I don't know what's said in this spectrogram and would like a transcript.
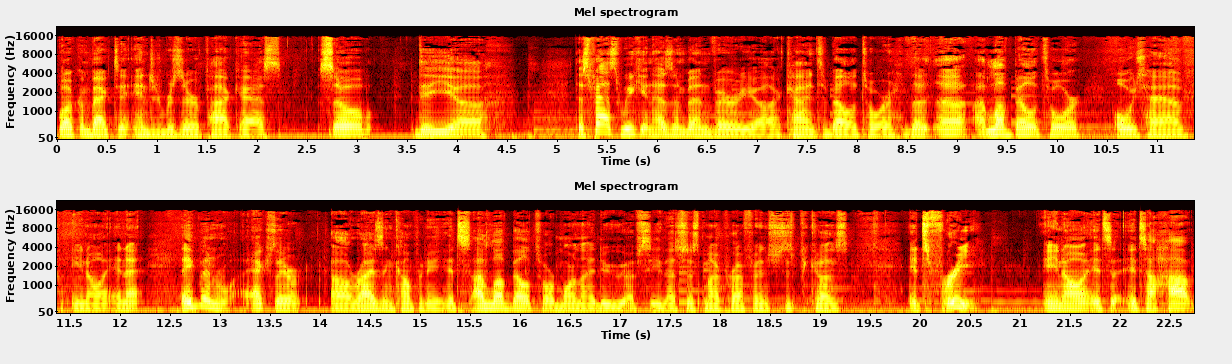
Welcome back to Injured Reserve Podcast. So, the uh, this past weekend hasn't been very uh, kind to Bellator. The uh, I love Bellator, always have, you know, and I, they've been actually a rising company. It's I love Bellator more than I do UFC. That's just my preference, just because it's free. You know, it's a it's a hot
